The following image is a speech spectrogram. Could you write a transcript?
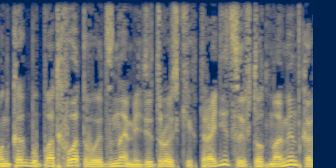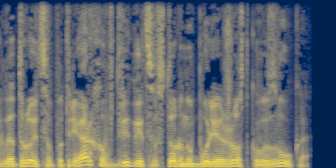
Он как бы подхватывает знамя детройтских традиций в тот момент, когда троица патриархов двигается в сторону более жесткого звука.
